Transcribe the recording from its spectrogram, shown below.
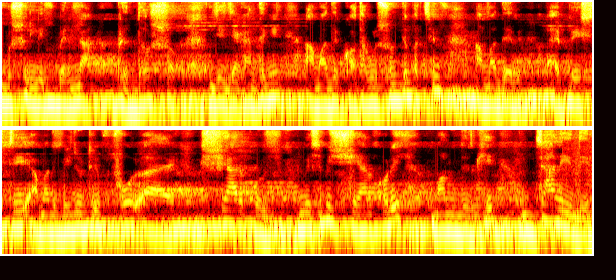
অবশ্যই লিখবেন না। দর্শক, যে যেখান থেকে আমাদের কথাগুলো শুনতে পাচ্ছেন, আমাদের পেজটি, আমাদের ভিডিওটি শেয়ার করুন। বেশি বেশি শেয়ার করে মানুষদেরকে জানিয়ে দিন।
